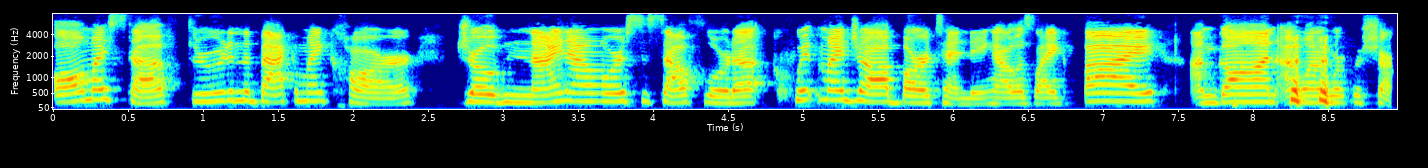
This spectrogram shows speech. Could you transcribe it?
all my stuff, threw it in the back of my car, drove nine hours to South Florida, quit my job bartending. I was like, bye, I'm gone. I want to work with sharks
